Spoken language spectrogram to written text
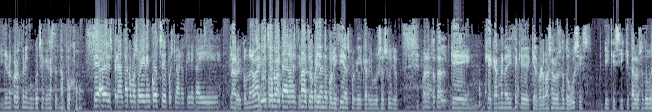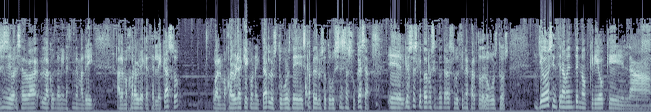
Y yo no conozco ningún coche que gaste tampoco. Pero, a ver, Esperanza, como suele ir en coche, pues claro, tiene que ir... Claro, y cuando no va en coche va, va atropellando policías porque el carril bus es suyo. Bueno, total, que, que Carmena dice que, que el problema son los autobuses y que si quitan los autobuses se va, se va la contaminación de Madrid. A lo mejor habría que hacerle caso. O a lo mejor habría que conectar los tubos de escape de los autobuses a su casa. El caso es que podemos encontrar soluciones para todos los gustos. Yo, sinceramente, no creo que la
